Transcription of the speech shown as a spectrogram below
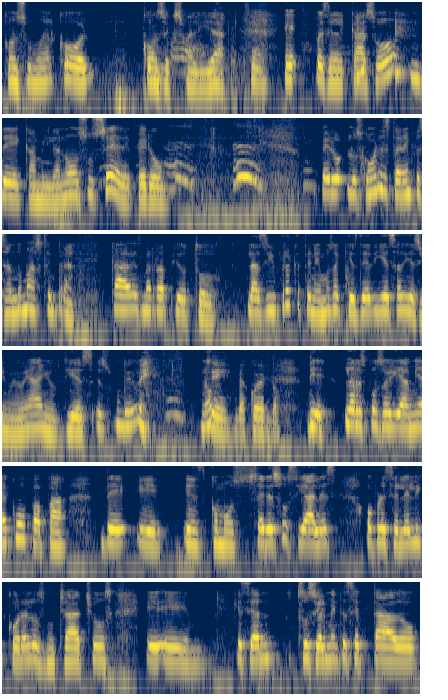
consumo de alcohol con sexualidad. Sí. Eh, pues en el caso de Camila no sucede, pero, pero los jóvenes están empezando más temprano, cada vez más rápido todo. La cifra que tenemos aquí es de 10 a 19 años, 10 es un bebé. ¿no? Sí, de acuerdo. Die, la responsabilidad mía como papá de, eh, es, como seres sociales, ofrecerle licor a los muchachos, eh, eh, que sean socialmente aceptado,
